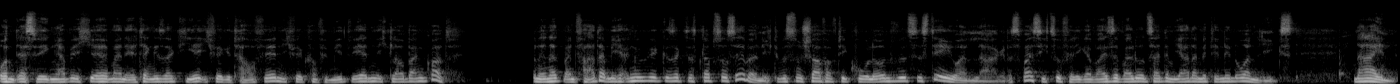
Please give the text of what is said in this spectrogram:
Und deswegen habe ich äh, meinen Eltern gesagt, hier, ich will getauft werden, ich will konfirmiert werden, ich glaube an Gott. Und dann hat mein Vater mich angeguckt und gesagt, das glaubst du doch selber nicht. Du bist nur scharf auf die Kohle und willst eine Stereoanlage. Das weiß ich zufälligerweise, weil du uns seit einem Jahr damit in den Ohren liegst. Nein.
